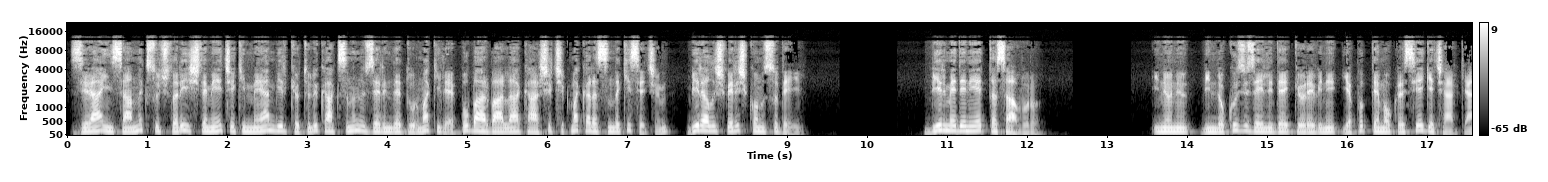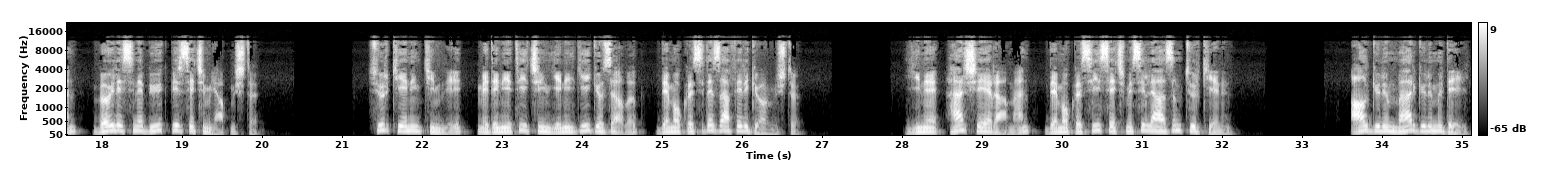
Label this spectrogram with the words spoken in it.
Zira insanlık suçları işlemeye çekinmeyen bir kötülük aksının üzerinde durmak ile bu barbarlığa karşı çıkmak arasındaki seçim, bir alışveriş konusu değil. Bir medeniyet tasavvuru. İnönü, 1950'de görevini yapıp demokrasiye geçerken, böylesine büyük bir seçim yapmıştı. Türkiye'nin kimliği, medeniyeti için yenilgiyi göze alıp, demokraside zaferi görmüştü. Yine, her şeye rağmen, demokrasiyi seçmesi lazım Türkiye'nin. Al gülüm ver gülümü değil.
